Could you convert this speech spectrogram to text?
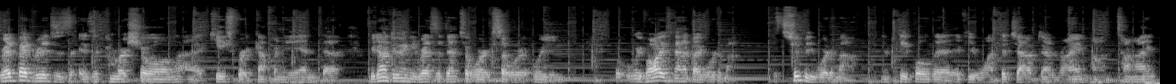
Redbud Ridge is, is a commercial uh, casework company, and uh, we don't do any residential work, so we're, we, we've always done it by word of mouth it should be word of mouth. And people that if you want the job done right on time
